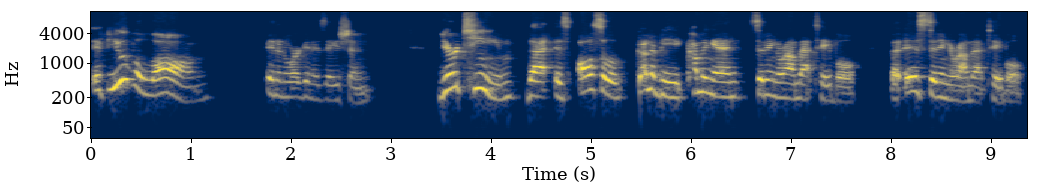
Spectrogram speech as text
if you belong in an organization, your team that is also going to be coming in, sitting around that table, that is sitting around that table,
